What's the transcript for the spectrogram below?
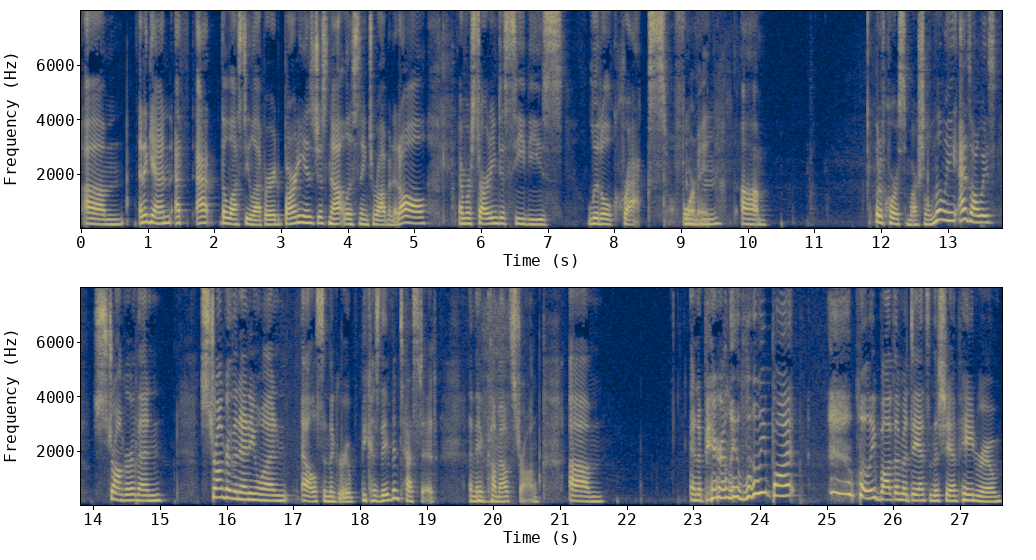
um, and again at, at the lusty leopard barney is just not listening to robin at all and we're starting to see these little cracks forming. Um, but of course marshall and lily as always stronger than stronger than anyone else in the group because they've been tested and they've come out strong. Um, and apparently lily bought Lily bought them a dance in the champagne room.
